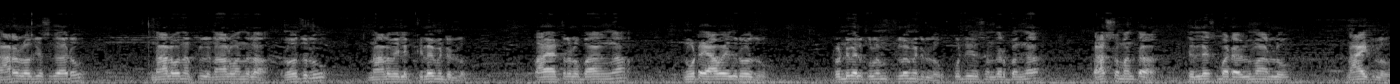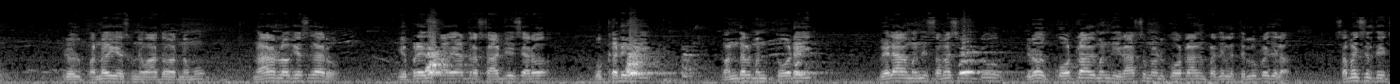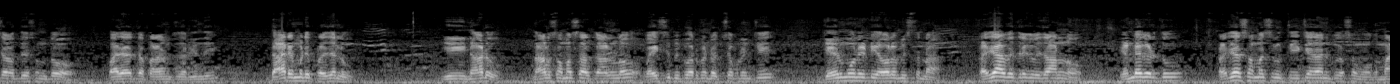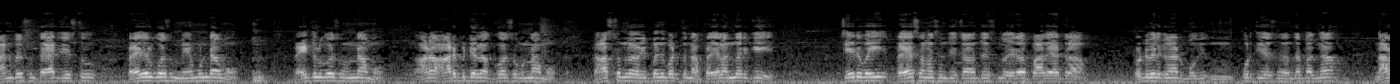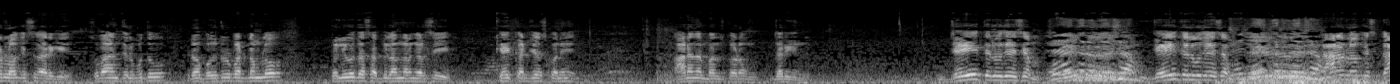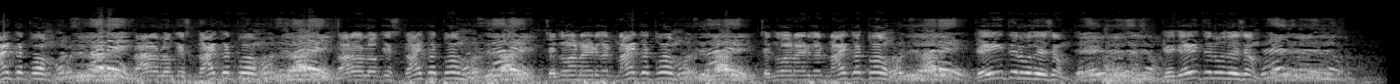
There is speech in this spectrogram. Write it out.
నారా లోకేష్ గారు నాలుగు వందల నాలుగు వందల రోజులు నాలుగు వేల కిలోమీటర్లు. పాదయాత్రలో భాగంగా నూట యాభై ఐదు రోజు రెండు వేల కిలోమీటర్లు పూర్తి చేసిన సందర్భంగా రాష్ట్రమంతా తెలుగుదేశం పార్టీ అభిమానులు నాయకులు ఈరోజు పండుగ చేసుకునే వాతావరణము. నారా లోకేష్ గారు ఎప్పుడైతే పాదయాత్ర స్టార్ట్ చేశారో ఒక్కడికి వందల మంది తోడై వేలాది మంది సమస్యలు ఉంటూ ఈరోజు కోట్లాది మంది రాష్ట్రంలోని కోట్లాది ప్రజల తెలుగు ప్రజల సమస్యలు తీర్చే ఉద్దేశంతో పాదయాత్ర ప్రారంభించడం జరిగింది. దారిమ్మడి ప్రజలు ఈనాడు నాలుగు సంవత్సరాల కాలంలో వైసీపీ గవర్నమెంట్ వచ్చినప్పటి నుంచి జగన్మోహన్ రెడ్డి అవలంబిస్తున్న ప్రజా వ్యతిరేక విధానంలో ఎండగడుతూ ప్రజా సమస్యలను తీర్చేదాని కోసం ఒక మేనిఫెస్టో తయారు చేస్తూ ప్రజల కోసం మేముండాము రైతుల కోసం ఉన్నాము ఆడ ఆడబిడ్డల కోసం ఉన్నాము రాష్ట్రంలో ఇబ్బంది పడుతున్న ప్రజలందరికీ చేరువై ప్రజా సమస్యలు తీర్చాలనే ఉద్దేశంతో ఈరోజు పాదయాత్ర రెండు వేల పూర్తి చేసిన సందర్భంగా నారా లోకేష్ గారికి శుభాన్ని తెలుపుతూ ఈరోజు పొదుటూరుపట్నంలో పట్టణంలో తెలుగుద సభ్యులందరం కలిసి కేక్ కట్ చేసుకుని ఆనందం పంచుకోవడం జరిగింది. జై తెలుగుదేశం. జై తెలుగుదేశం. నారా లోకేష్ నాయకత్వం. నారా లోకేష్ నాయకత్వం. నారా లోకేష్ నాయకత్వం. చంద్రబాబు నాయుడు గారి నాయకత్వం. చంద్రబాబు నాయుడు గారి నాయకత్వం. జై తెలుగుదేశం. జై జై తెలుగుదేశం.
